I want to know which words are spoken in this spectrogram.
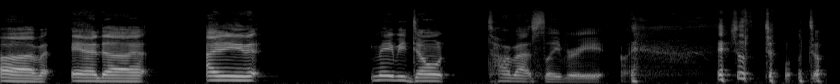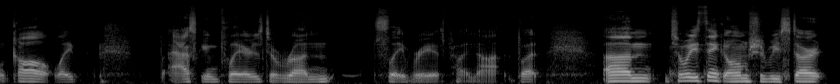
Um, and uh, I mean, maybe don't talk about slavery. just don't don't call like asking players to run slavery. It's probably not. But um, so, what do you think, Om? Should we start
